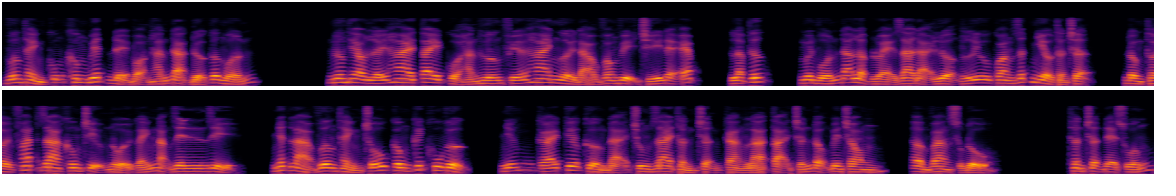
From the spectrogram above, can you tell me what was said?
vương thành cũng không biết để bọn hắn đạt được ước muốn. Nương theo lấy hai tay của hắn hướng phía hai người đảo vong vị trí để ép, lập tức, nguyên vốn đã lập lòe ra đại lượng lưu quang rất nhiều thần trận, đồng thời phát ra không chịu nổi gánh nặng dên gì nhất là vương thành chỗ công kích khu vực, những cái kia cường đại trung giai thần trận càng là tại chấn động bên trong, ầm vang sụp đổ. Thần trận đè xuống,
